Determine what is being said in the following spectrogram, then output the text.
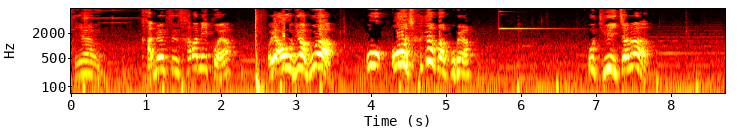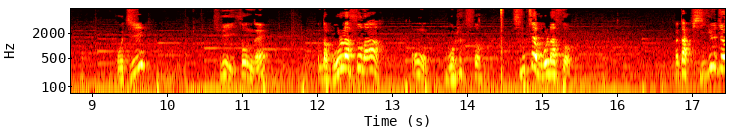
그냥 가면 쓴 사람일 거야? 어, 야, 어, 야, 뭐야? 오, 어, 잠깐만, 뭐야? 어, 뒤에 있잖아? 뭐지? 뒤에 있었네? 어, 나 몰랐어, 나. 어, 몰랐어. 진짜 몰랐어. 어, 나 비교적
